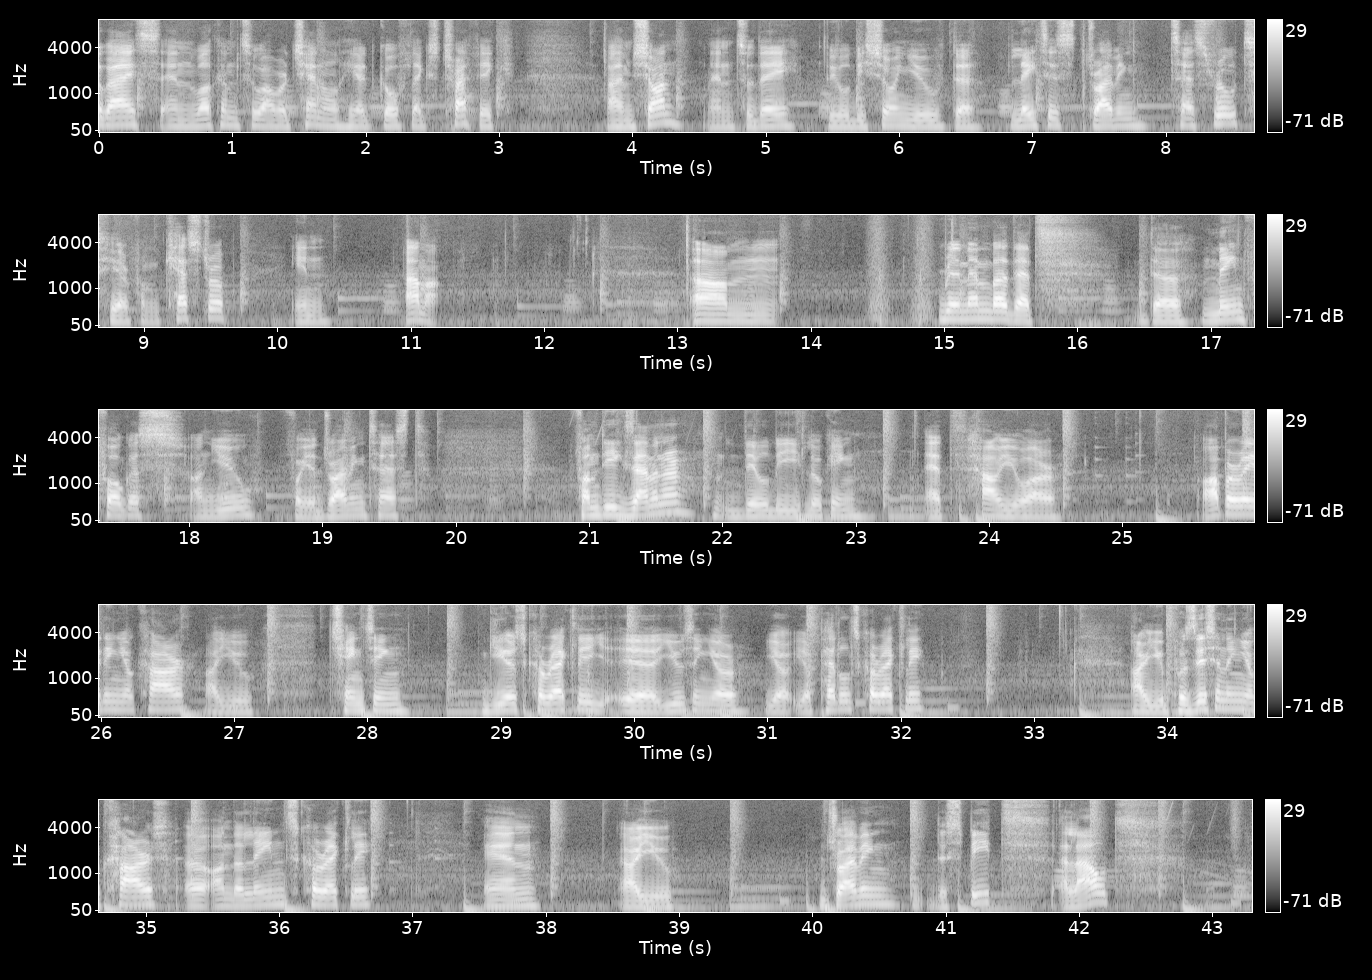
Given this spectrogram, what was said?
Hello guys and welcome to our channel here at GoFlex Trafik. I'm Sean and today we will be showing you the latest driving test route here from Kastrup in Amager. Um, remember that the main focus on you for your driving test from the examiner, they'll be looking at how you are operating your car. Are you changing gears correctly, uh, using your, your, your, pedals correctly? Are you positioning your cars uh, on the lanes correctly? And are you driving the speed allowed,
